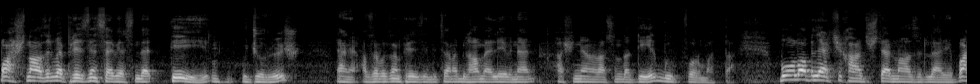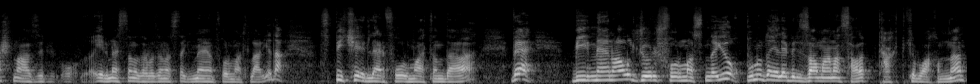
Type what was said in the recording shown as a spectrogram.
baş nazir və prezident səviyyəsində deyil bu görüş. Yəni Azərbaycan prezidenti Cənab İlham Əliyevlə Paşinyan arasında deyil bu formatda. Bu ola bilər ki, Xarici İşlər nazirləri, baş nazir Ermənistan Azərbaycan arasındakı müəyyən formatlar ya da spikerlər formatında və bir mənalı görüş formasında yox, bunu da elə bir zamana salıb taktiki baxımdan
